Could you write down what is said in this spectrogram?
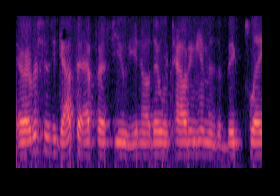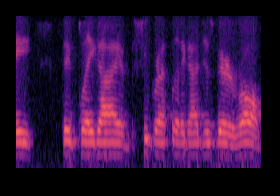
ever since he got to FSU. You know, they were touting him as a big play big play guy, super athletic guy, just very raw.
